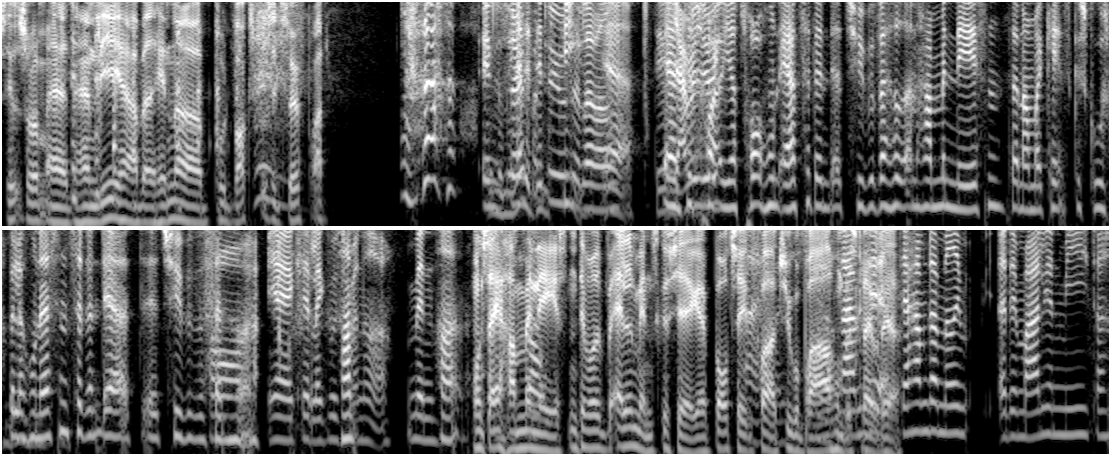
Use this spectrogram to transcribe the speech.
ser ud som om, at han lige har været hen og puttet voks på sit surfbræt. En er surferdude, eller hvad? Ja, Det er- ja, Jeg det tror, jeg, ikke- jeg tror, hun er til den der type. Hvad hedder han? Ham med næsen, den amerikanske skuespiller. Hun er sådan til den der øh, type, hvad fanden han? ja, jeg kan heller ikke huske, Ham. hvad han hedder. Men... Hun sagde ham med næsen. Det var alle mennesker cirka, bortset fra Tycho Brahe, hun Nej, beskrev det, der. er- det er ham, der er med i... Er det Marley and Me, der,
